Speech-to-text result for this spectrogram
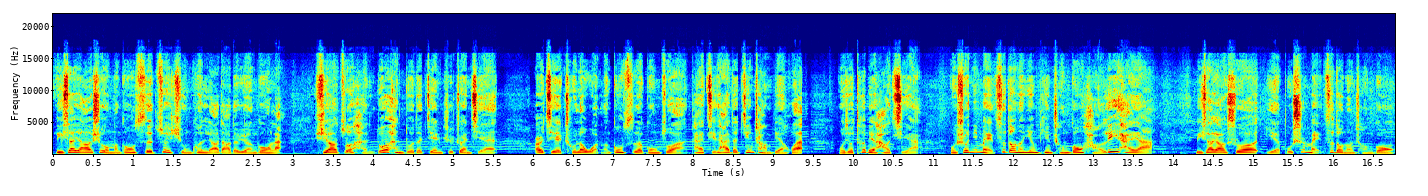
李逍遥是我们公司最穷困潦倒的员工了。需要做很多很多的兼职赚钱，而且除了我们公司的工作，他其他的经常变换，我就特别好奇呀。我说你每次都能应聘成功，好厉害呀！李逍遥说也不是每次都能成功。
